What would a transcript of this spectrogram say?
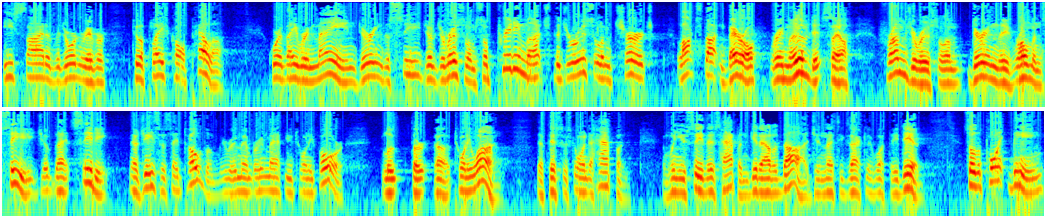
east side of the Jordan River, to a place called Pella, where they remained during the siege of Jerusalem. So pretty much the Jerusalem church, lock, stock, and barrel, removed itself from Jerusalem during the Roman siege of that city. Now Jesus had told them, you remember in Matthew 24, Luke uh, 21, that this was going to happen. And when you see this happen, get out of Dodge. And that's exactly what they did. So the point being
